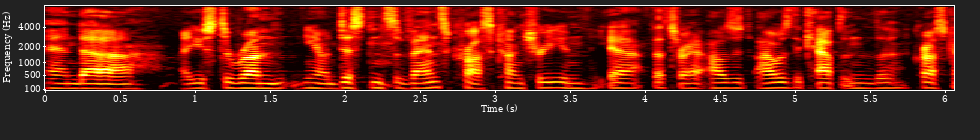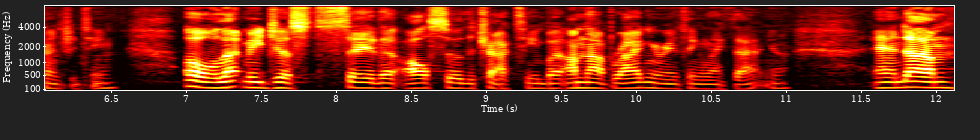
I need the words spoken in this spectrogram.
And uh, I used to run, you know, distance events, cross country, and yeah, that's right. I was, I was the captain of the cross country team. Oh, let me just say that also the track team, but I'm not bragging or anything like that, you know. And um,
